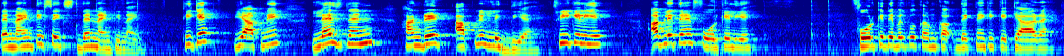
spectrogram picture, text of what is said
then ninety six then ninety nine ठीक है? ये आपने लेस देन हंड्रेड आपने लिख दिया है। थ्री के लिए। अब लेते हैं फोर के लिए। फोर के टेबल को देखते हैं कि क्या आ रहा है।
